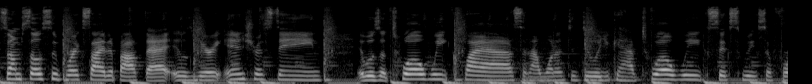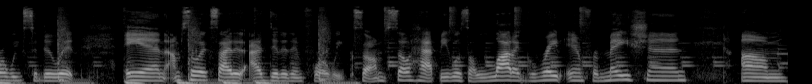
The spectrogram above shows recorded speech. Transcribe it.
So, I'm so super excited about that. It was very interesting. It was a 12 week class, and I wanted to do it. You can have 12 weeks, six weeks, or four weeks to do it and I'm so excited I did it in four weeks. So I'm so happy. It was a lot of great information. Um,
